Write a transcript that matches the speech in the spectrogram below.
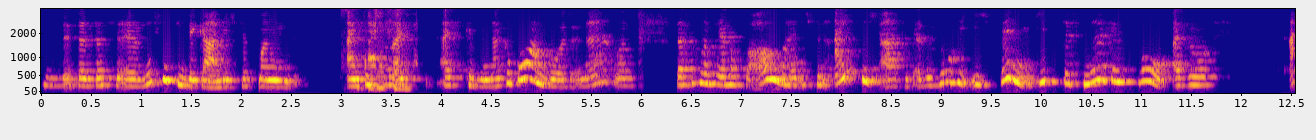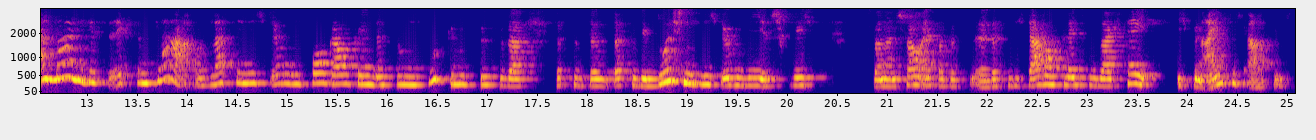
das, das äh, wissen viele gar nicht, dass man eigentlich schon als, als Gewinner geboren wurde. Ne? Und das muss man sich einfach vor Augen behalten. Ich bin einzigartig. Also so wie ich bin, gibt es nirgendwo. Also einmaliges Exemplar und lass dir nicht irgendwie vorgaukeln, dass du nicht gut genug bist oder dass du, dass du dem Durchschnitt nicht irgendwie entsprichst, sondern schau einfach, dass, äh, dass du dich darauf lenkst und sagst, hey, ich bin einzigartig.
